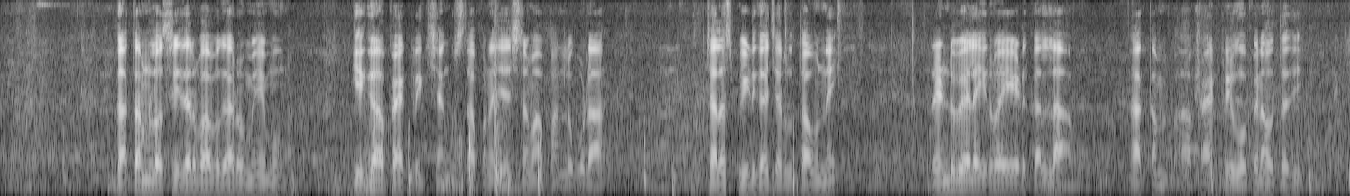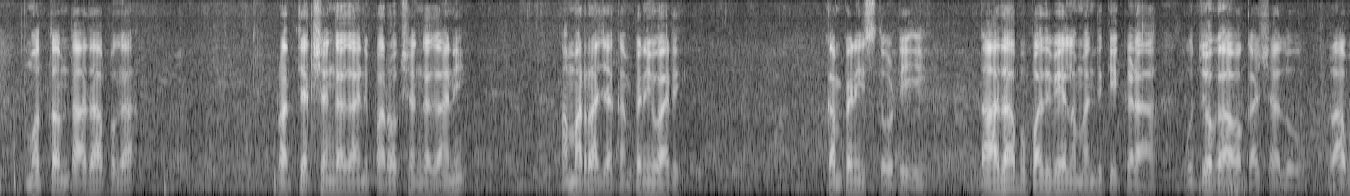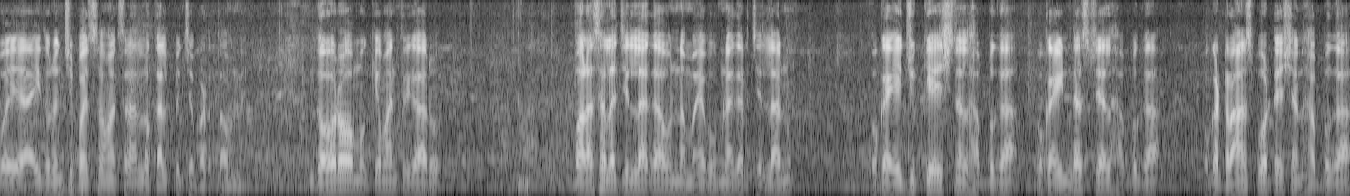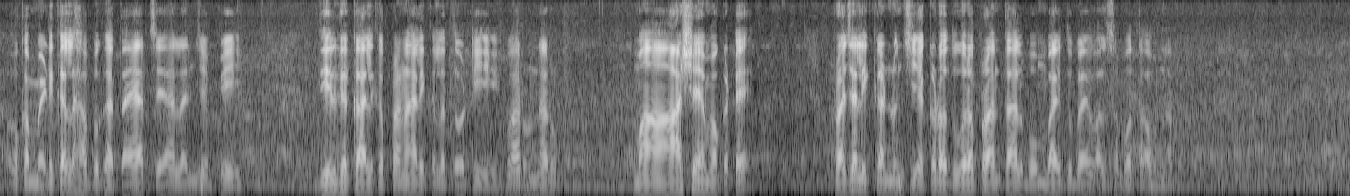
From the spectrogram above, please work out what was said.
గతంలో శ్రీధర్ బాబు గారు మేము గిగా ఫ్యాక్టరీకి శంకుస్థాపన చేసిన మా పనులు కూడా చాలా స్పీడ్గా జరుగుతూ ఉన్నాయి. రెండు వేల ఇరవై ఏడు కల్లా ఆ కం ఆ ఫ్యాక్టరీ ఓపెన్ అవుతుంది. మొత్తం దాదాపుగా ప్రత్యక్షంగా కానీ పరోక్షంగా కానీ అమర్ రాజా కంపెనీ వారి కంపెనీస్ తోటి దాదాపు పదివేల మందికి ఇక్కడ ఉద్యోగ అవకాశాలు రాబోయే ఐదు నుంచి పది సంవత్సరాల్లో కల్పించబడతా ఉన్నాయి. గౌరవ ముఖ్యమంత్రి గారు వలసల జిల్లాగా ఉన్న మహబూబ్ నగర్ జిల్లాను ఒక ఎడ్యుకేషనల్ హబ్గా ఒక ఇండస్ట్రియల్ హబ్గా ఒక ట్రాన్స్పోర్టేషన్ హబ్గా ఒక మెడికల్ హబ్గా తయారు చేయాలని చెప్పి దీర్ఘకాలిక ప్రణాళికలతోటి వారు ఉన్నారు మా ఆశయం ఒకటే ప్రజలు ఇక్కడి నుంచి ఎక్కడో దూర ప్రాంతాలు బొంబాయి దుబాయ్ వలసపోతూ ఉన్నారు.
